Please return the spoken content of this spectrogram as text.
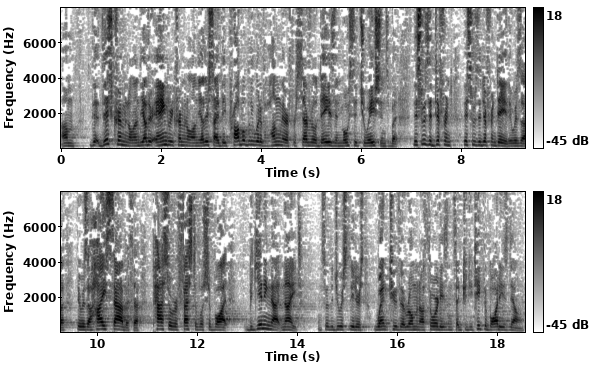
Um, th- this criminal and the other angry criminal on the other side, they probably would have hung there for several days in most situations, but this was a different, this was a different day. There was a, there was a high Sabbath, a Passover festival Shabbat, beginning that night. And so the Jewish leaders went to the Roman authorities and said, could you take the bodies down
